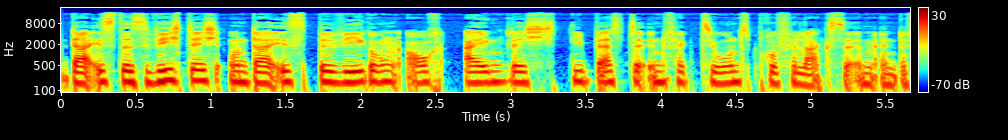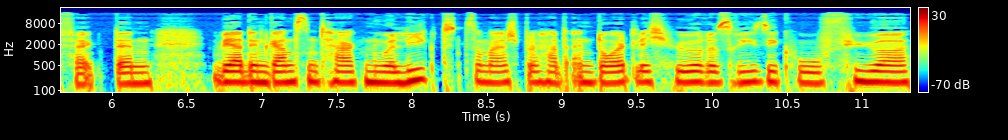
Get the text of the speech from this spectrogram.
da ist es wichtig und da ist Bewegung auch eigentlich die beste Infektionsprophylaxe im Endeffekt. Denn wer den ganzen Tag nur liegt, zum Beispiel, hat ein deutlich höheres Risiko für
